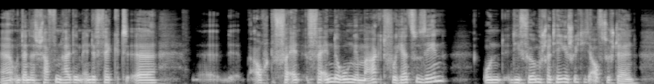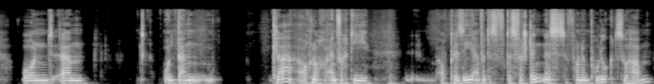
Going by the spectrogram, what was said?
Ja, und dann es schaffen halt im Endeffekt äh, auch Ver Veränderungen im Markt vorherzusehen und die Firmen strategisch richtig aufzustellen. Und, ähm, und dann, klar, auch noch einfach die, auch per se einfach das, das Verständnis von einem Produkt zu haben.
